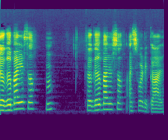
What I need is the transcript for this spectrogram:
Feel good about yourself? Hmm? Feel good about yourself? I swear to God.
